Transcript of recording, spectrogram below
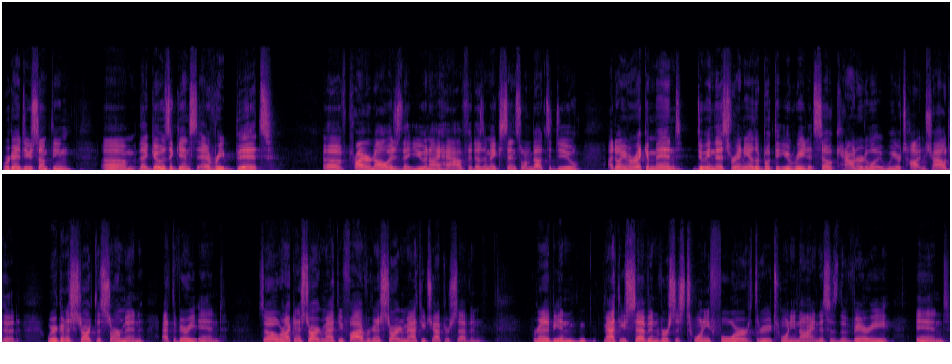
we're going to do something um, that goes against every bit of prior knowledge that you and I have. It doesn't make sense what I'm about to do. I don't even recommend doing this for any other book that you read. It's so counter to what we are taught in childhood. We're going to start the sermon at the very end. So we're not going to start in Matthew 5, we're going to start in Matthew chapter 7. We're going to be in Matthew 7, verses 24 through 29. This is the very end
